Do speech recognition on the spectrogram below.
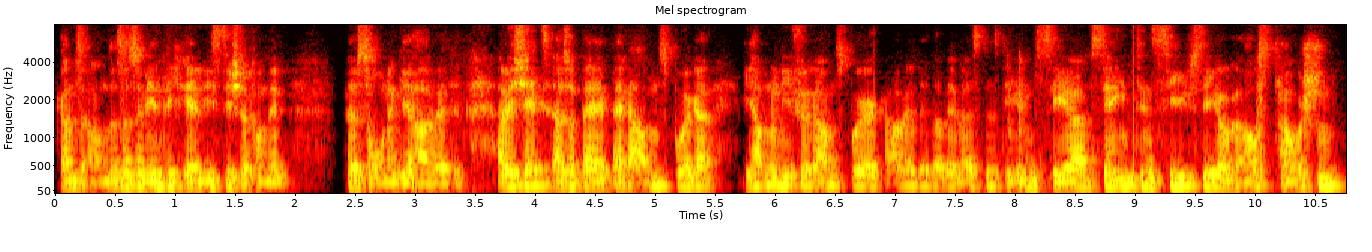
ganz anders, also wesentlich realistischer von den Personen gearbeitet. Aber ich schätze, also bei, bei Ravensburger, ich habe noch nie für Ravensburger gearbeitet, aber ich weiß, dass die eben sehr, sehr intensiv sich auch austauschen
